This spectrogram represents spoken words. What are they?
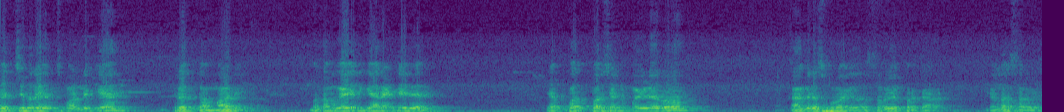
ಹೆಚ್ಚಿದ್ರೆ ಹೆಚ್ಚು ಮಾಡಲಿಕ್ಕೆ ಪ್ರಯತ್ನ ಮಾಡಿ. ಮತ್ತು ನಮ್ಗೆ ಐದು ಗ್ಯಾರಂಟಿ ಇದೆ. ಎಪ್ಪತ್ತು ಪರ್ಸೆಂಟ್ ಮಹಿಳೆಯರು ಕಾಂಗ್ರೆಸ್ ಪರವಾಗಿದ್ದಾರೆ, ಸರ್ವೆ ಪ್ರಕಾರ, ಎಲ್ಲ ಸರ್ವೆ.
